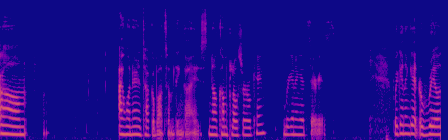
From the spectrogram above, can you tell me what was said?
Um I wanted to talk about something, guys. Now come closer, okay? We're gonna get serious. We're gonna get real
